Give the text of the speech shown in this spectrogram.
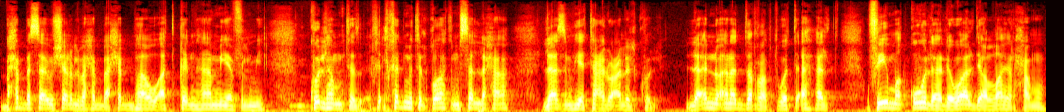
بحب أسوي شغلة بحب أحبها وأتقنها 100% كلها ممتاز. خدمة القوات المسلحه لازم هي تعلو على الكل لأنه أنا تدربت وتأهلت. وفي مقولة لوالدي الله يرحمه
